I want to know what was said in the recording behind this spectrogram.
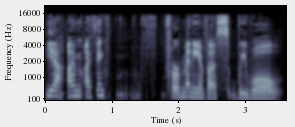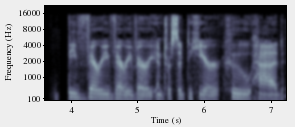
Yeah, I'm I think for many of us we will be very very very interested to hear who had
